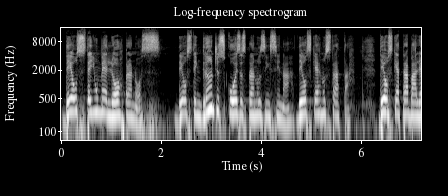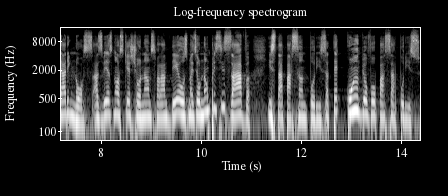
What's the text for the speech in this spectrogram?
Deus tem o melhor para nós. Deus tem grandes coisas para nos ensinar. Deus quer nos tratar. Deus quer trabalhar em nós. Às vezes nós questionamos, falando, Deus, mas eu não precisava estar passando por isso. Até quando eu vou passar por isso?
